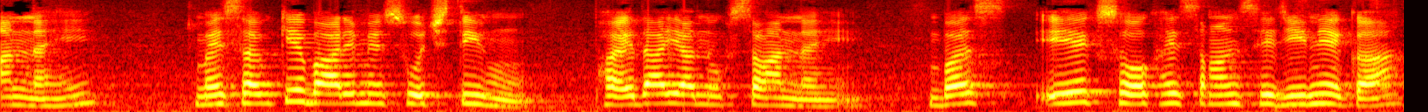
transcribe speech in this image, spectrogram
नहीं। मैं सबके बारे में सोचती हूँ, फ़ायदा या नुकसान नहीं। बस एक शौक है शान से जीने का,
